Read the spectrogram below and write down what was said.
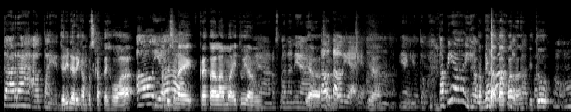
ke arah apa ya? jadi dari kampus KTHOA Oh iya. habis itu naik kereta lama itu yang Ya, Rosbanan ya. ya Tahu sampai- tahu ya, ya. ya. Ah, ya gitu. Tapi ya ya tapi udah nggak apa-apa lah apa-apa. itu Heeh.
